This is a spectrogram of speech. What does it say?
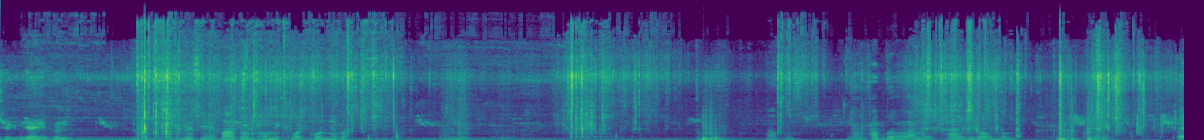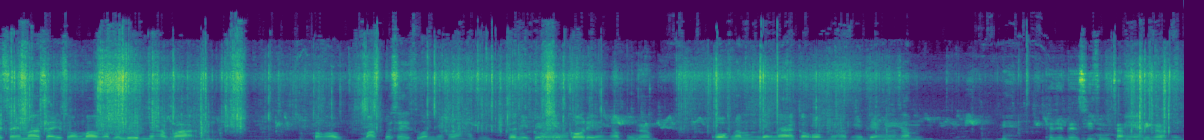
เส้นใหญ่เพิ่นอืมเดี๋ยวสิให้ป้าต้นเอาไม้กวาดพ่นได้ป่ะครับผม นี่ครับเบื้องหลังเนี่ยถ่ายพี่น้องเบิ่งไปใส่มาใส่สองเบากับว่าลืมนะครับว่าต้องเอาหมักไปใส่สวนเนี่ยครับผมตัวนี้เป็นเห็ดกอแดงครับผมครับ ออกน้ำยังหน้ากับออกนะครับเห็ดแดงนะครับนี่ก็จะเป็นสีสันแม่ๆนดีคครัรับบผม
